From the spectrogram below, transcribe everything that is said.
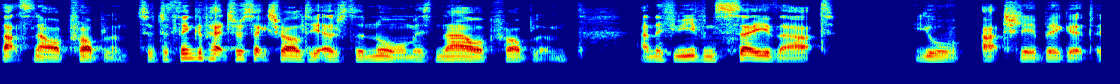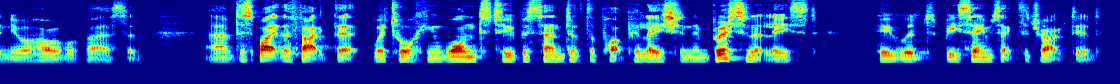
that's now a problem. So to think of heterosexuality as the norm is now a problem. And if you even say that, you're actually a bigot and you're a horrible person. Uh, despite the fact that we're talking one to two percent of the population in Britain, at least, who would be same-sex attracted.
